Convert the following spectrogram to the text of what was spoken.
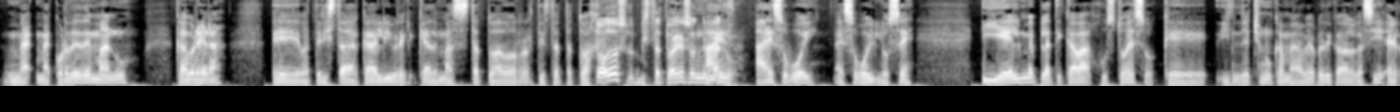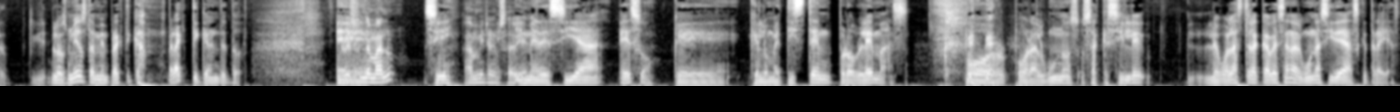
me, me acordé de Manu Cabrera, eh, baterista de Arcadia Libre, que además es tatuador, artista de tatuaje. Todos mis tatuajes son de a, es- a eso voy, a eso voy, lo sé. Y él me platicaba justo eso, que, y de hecho nunca me había platicado algo así. Él- los míos también practican, prácticamente todo. ¿Es Eh, un de mano? Sí. Ah, mira, no sabía. Y me decía eso, que, que lo metiste en problemas por, por algunos, o sea, que sí le, le volaste la cabeza en algunas ideas que traías,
